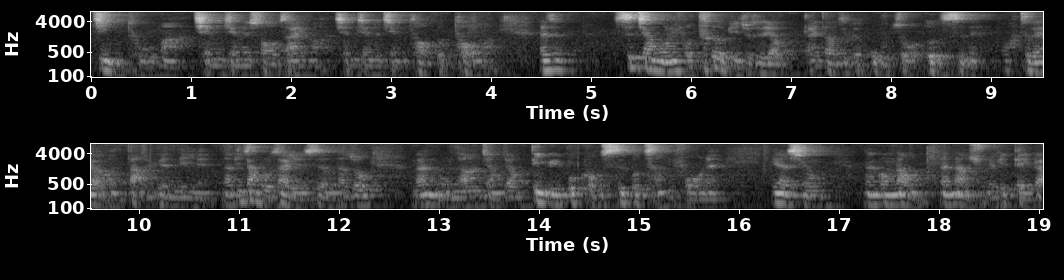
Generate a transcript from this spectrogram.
净土嘛，清净的受灾嘛，清净的净土不透嘛。但是释迦牟尼佛特别就是要来到这个五浊恶世呢，哇，这个要有很大的愿力呢。那地藏菩萨也是，他说，那我们常常讲叫地狱不空，誓不成佛呢。你要想，那讲那那那想要去得到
